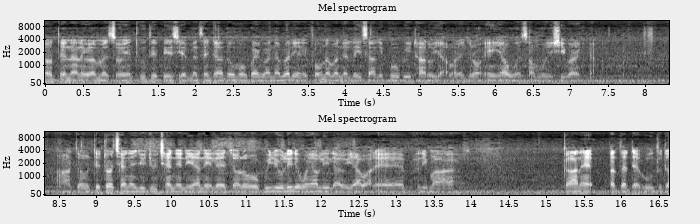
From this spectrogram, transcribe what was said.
တော့တင်တန်းလေးပဲမယ်ဆိုရင်2 tip page ရဲ့ messenger သုံးဖို့ Viber နံပါတ်တွေနဲ့ဖုန်းနံပါတ်နဲ့လိပ်စာလေးပို့ပေးထားလို့ရပါတယ်ကျွန်တော်အိမ်ရောက်ဝန်ဆောင်မှုတွေရှိပါတယ်ခင်ဗျအာကျွန်တော် TikTok channel YouTube channel တွေကနေလည်းကျွန်တော်ဗီဒီယိုလေးတွေဝင်ရောက်လေ့လာလို့ရပါတယ်အဲဒီမှာကားနဲ့ပတ်သက်တဲ့ဘုသူတ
